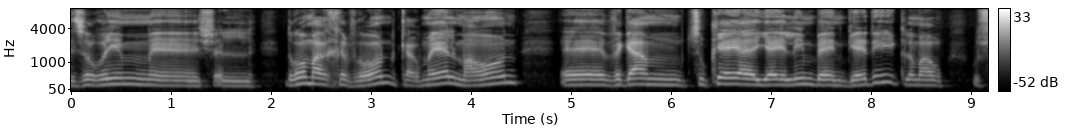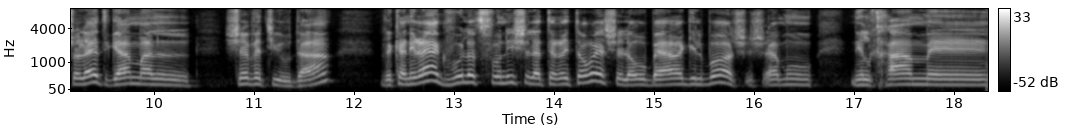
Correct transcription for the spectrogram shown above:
אזורים אה, של דרום הר חברון, כרמל, מעון, אה, וגם צוקי היעלים בעין גדי, כלומר, הוא שולט גם על שבט יהודה. וכנראה הגבול הצפוני של הטריטוריה שלו הוא בהר הגלבוע, ששם הוא נלחם אה,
